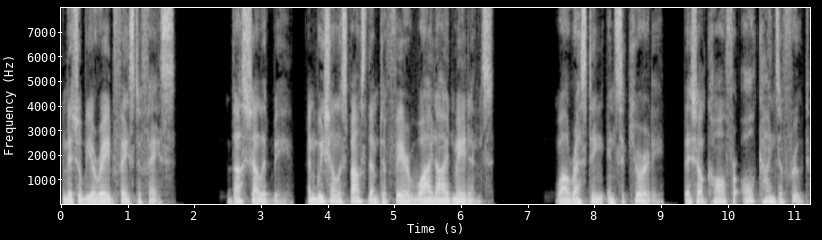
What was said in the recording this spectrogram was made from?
and they shall be arrayed face to face. Thus shall it be, and we shall espouse them to fair, wide eyed maidens. While resting in security, they shall call for all kinds of fruit.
